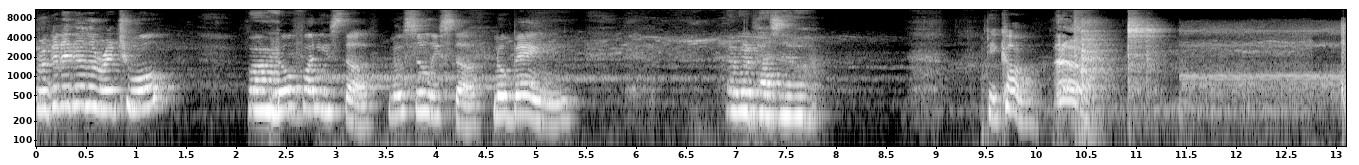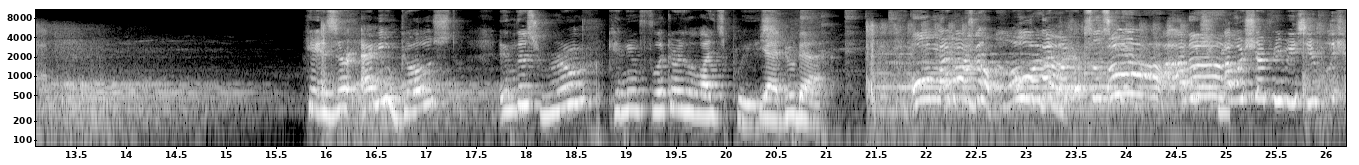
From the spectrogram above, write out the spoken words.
We're gonna do the ritual. Fine. No funny stuff. No silly stuff. No banging. I'm gonna pass out. Okay, come. Okay, is there any ghost in this room, can you flicker the lights, please? Yeah, do that. Oh my God! Oh, oh, my God! I'm so oh, scared. Oh, ah, oh, I, wish. I wish Chef PB was here, please.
